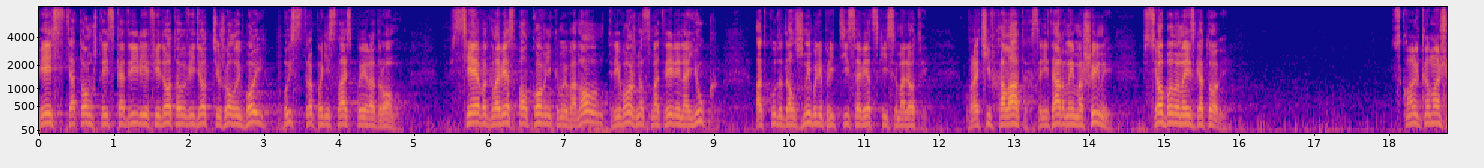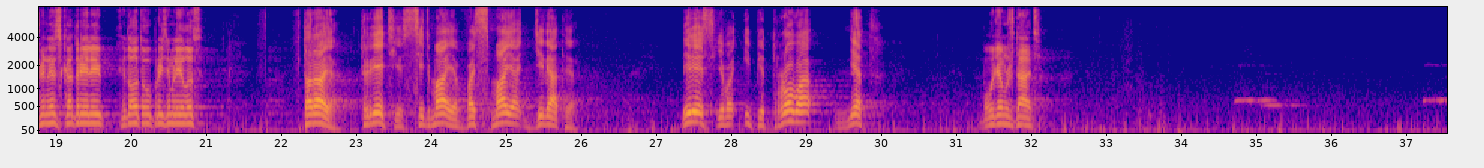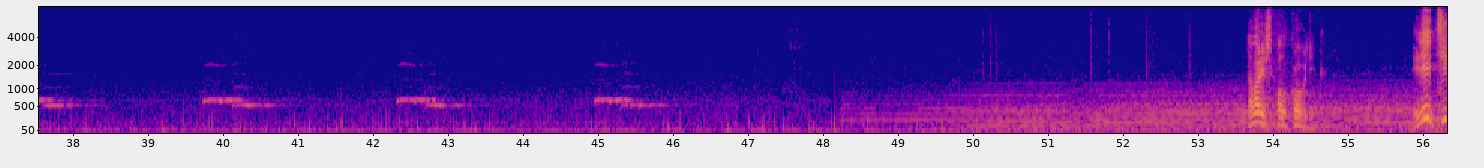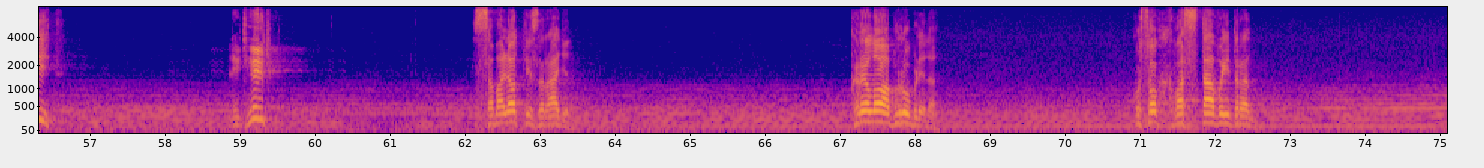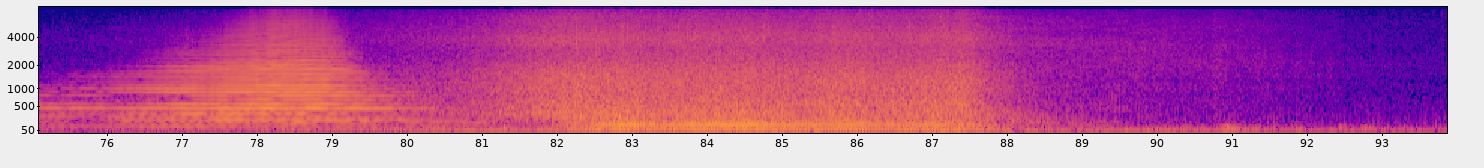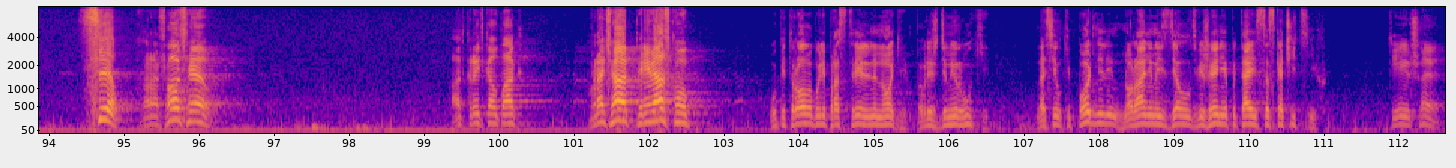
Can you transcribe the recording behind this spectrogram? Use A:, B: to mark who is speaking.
A: Весть о том, что эскадрилья Федотова ведет тяжелый бой, быстро понеслась по аэродрому. Все во главе с полковником Ивановым тревожно смотрели на юг, откуда должны были прийти советские самолеты. Врачи в халатах, санитарные машины, все было на изготове.
B: Сколько машин эскадрильи Федотова приземлилось?
C: Вторая, третья, седьмая, восьмая, девятая. Бересьева и Петрова нет.
B: Будем ждать.
C: Товарищ полковник, летит.
B: Летит?
C: Самолет изранен. Крыло обрублено. Кусок хвоста выдран. Сел.
B: Хорошо сел. Открыть колпак. Врача, перевязку.
A: У Петрова были прострелены ноги, повреждены руки. Носилки подняли, но раненый сделал движение, пытаясь соскочить с них.
B: Тише,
